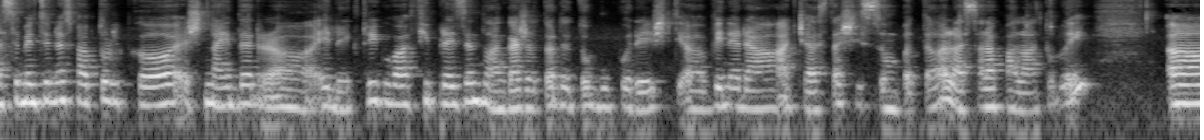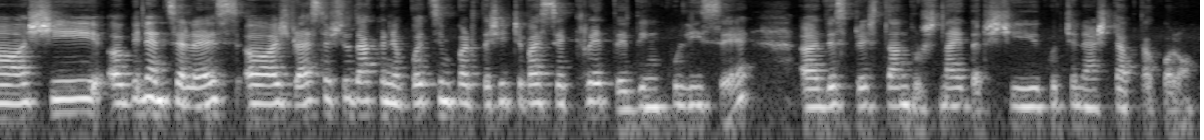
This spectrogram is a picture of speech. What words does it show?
să menționez faptul că Schneider Electric va fi prezent la angajator de tot București vinerea aceasta și sâmbătă la sala Palatului. Uh, și, uh, bineînțeles, uh, aș vrea să știu dacă ne poți împărtăși ceva secrete din culise uh, despre standul Schneider și cu ce ne așteaptă acolo.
